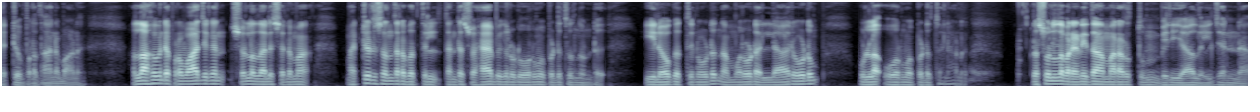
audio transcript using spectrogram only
ഏറ്റവും പ്രധാനമാണ്. അള്ളാഹുവിന്റെ പ്രവാചകൻ സല്ലാ അലൈഹി സ്വലമ മറ്റൊരു സന്ദർഭത്തിൽ തന്റെ സ്വഹാബികളോട് ഓർമ്മപ്പെടുത്തുന്നുണ്ട്. ഈ ലോകത്തിനോട് നമ്മളോട് എല്ലാവരോടും ഉള്ള ഓർമ്മപ്പെടുത്തലാണ്. റസൂല്ല പറയണ ഇതാ മറർത്തും ബിരിയാദിൽ ജന്ന.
